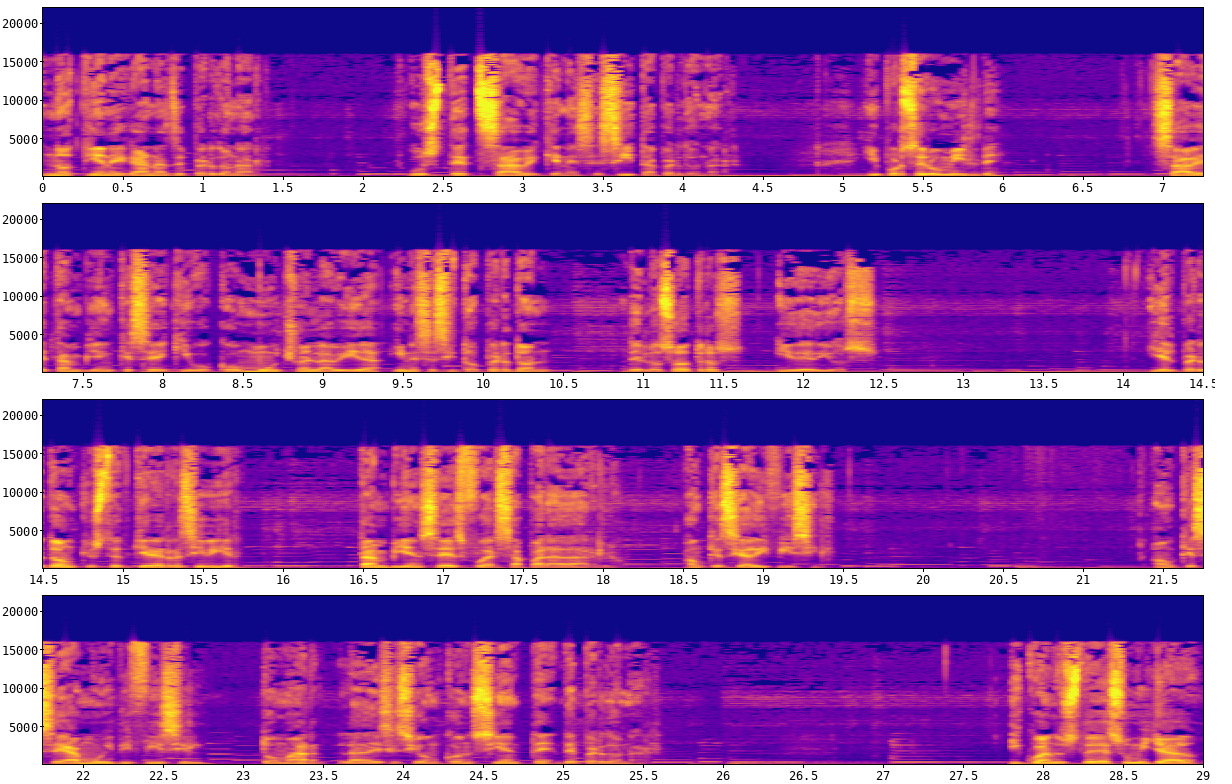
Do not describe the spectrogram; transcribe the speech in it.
no tiene ganas de perdonar. Usted sabe que necesita perdonar. Y por ser humilde, sabe también que se equivocó mucho en la vida y necesitó perdón de los otros y de Dios. Y el perdón que usted quiere recibir, también se esfuerza para darlo, aunque sea difícil. Aunque sea muy difícil tomar la decisión consciente de perdonar. Y cuando usted es humillado,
